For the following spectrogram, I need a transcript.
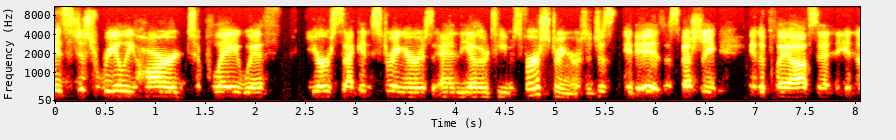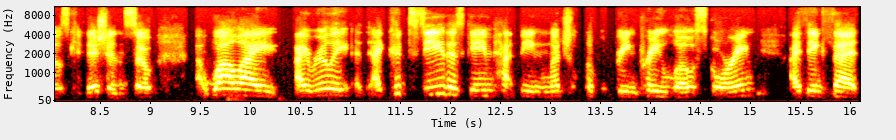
it's just really hard to play with your second stringers and the other team's first stringers. It just it is, especially in the playoffs and in those conditions. So while I I really I could see this game being much being pretty low scoring, I think that,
